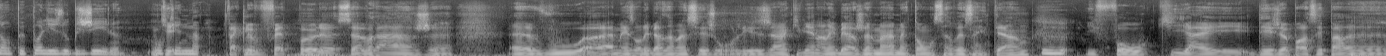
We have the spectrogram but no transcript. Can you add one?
on peut pas les obliger là, aucunement. Fait que là, vous faites pas le sevrage, euh, euh, vous, à la maison d'hébergement de séjour. Les gens qui viennent en hébergement, mettons au service interne, Mhm. il faut qu'ils aillent déjà passer par, le-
